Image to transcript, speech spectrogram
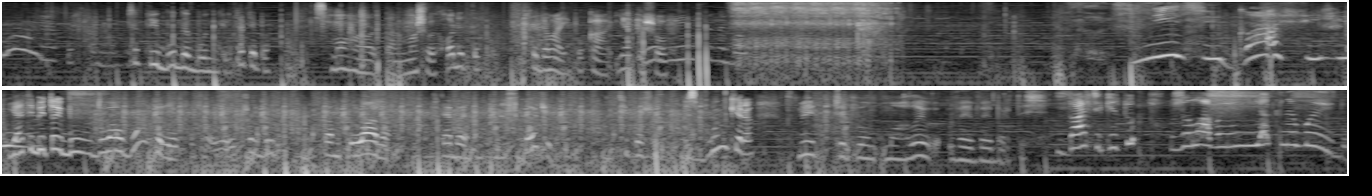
Ну, якось там. Це твій буде бункер. Ти типа смога там можеш виходити. Все, давай, пока. Я пішов. Я нічого не бачу. Ніфіга собі. Я тобі той був будував бункер, якщо що. Якщо вдруг там лава в тебе наскочить, типу, що з бункера ми, типу, могли ви вибратись. Да, тільки тут вже лава, я ніяк не вийду.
